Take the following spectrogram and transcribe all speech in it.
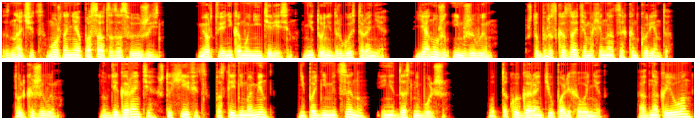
Значит, можно не опасаться за свою жизнь. Мертв я никому не интересен, ни той, ни другой стороне. Я нужен им живым, чтобы рассказать о махинациях конкурента. Только живым. Но где гарантия, что Хейфиц в последний момент не поднимет цену и не даст мне больше? Вот такой гарантии у Палихова нет. Однако и он,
